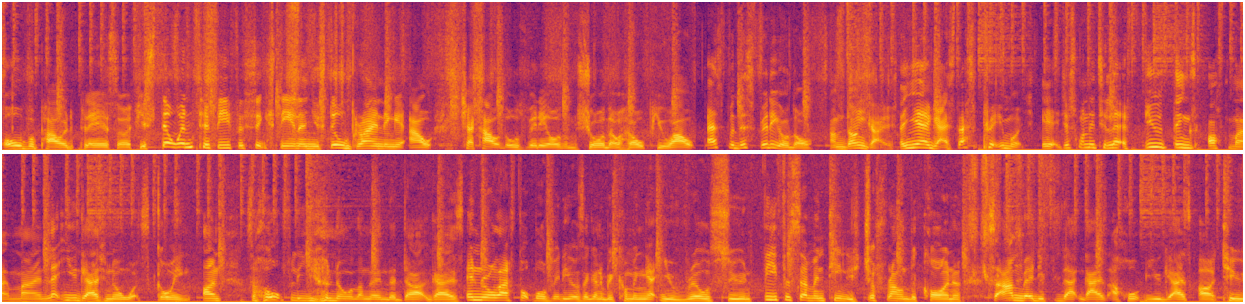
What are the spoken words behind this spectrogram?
overpowered players. So if you're still into FIFA 16 and you're still grinding it out, check out those videos. I'm sure they'll help you out. As for this video though, I'm done guys. And yeah guys, that's pretty much it. Just wanted to let a few things off my mind, let you guys know what's going on. So hopefully you're no longer in the dark guys. In real life football videos are going to be coming at you real soon. FIFA FIFA 17 is just round the corner, so I'm ready for that, guys. I hope you guys are too.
